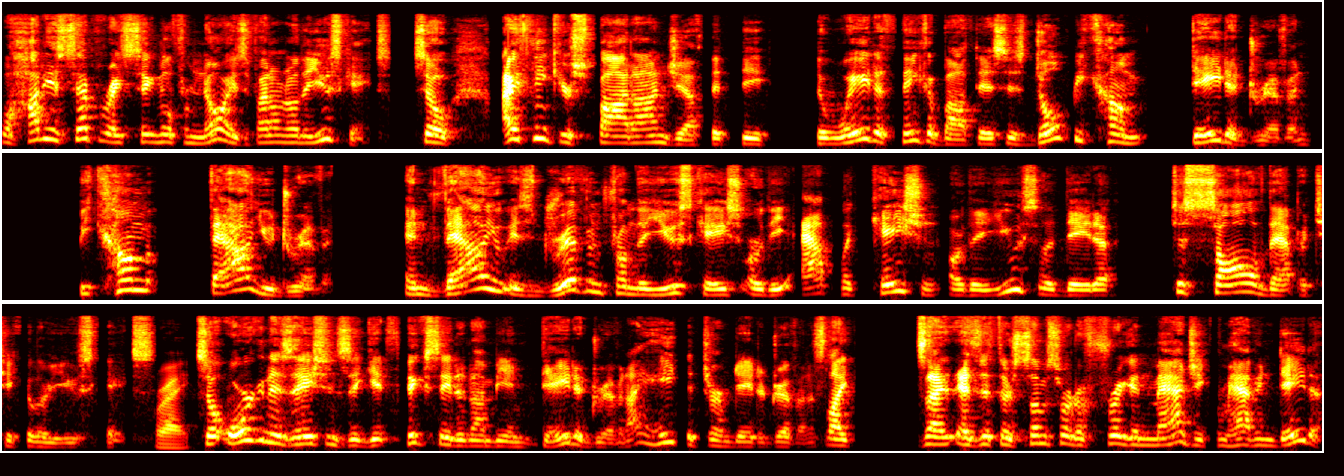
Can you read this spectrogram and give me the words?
well, how do you separate signal from noise if I don't know the use case? So I think you're spot on, Jeff, that the, the way to think about this is don't become data driven, become value driven. And value is driven from the use case or the application or the use of the data to solve that particular use case. Right. So organizations that get fixated on being data driven, I hate the term data driven. It's like, it's like as if there's some sort of friggin' magic from having data.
